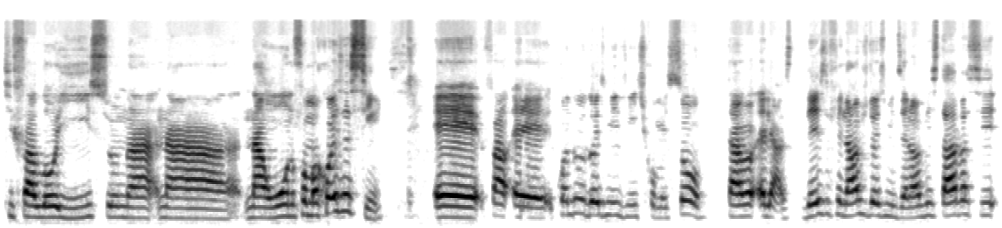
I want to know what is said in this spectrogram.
que falou isso na, na, na ONU, foi uma coisa assim. É, é, quando 2020 começou, tava, aliás, desde o final de 2019 estava-se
